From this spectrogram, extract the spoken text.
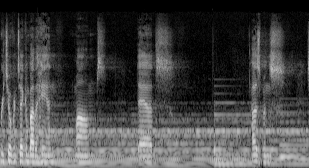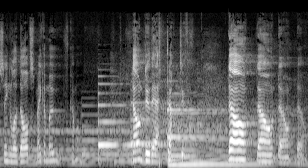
Reach over and take them by the hand. Moms, dads, husbands, single adults, make a move. Come on. Don't do that. Don't do that. Don't, don't, don't, don't.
